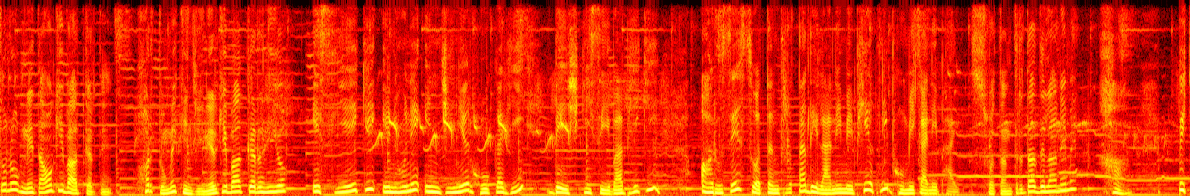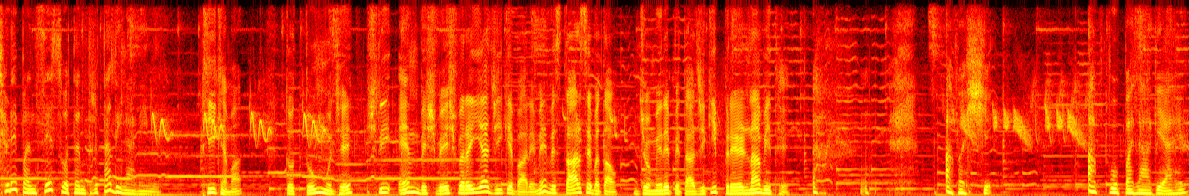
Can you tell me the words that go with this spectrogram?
तो लोग नेताओं की बात करते हैं। और तुम एक इंजीनियर की बात कर रही हो? इसलिए कि इन्होंने इंजीनियर होकर ही देश की सेवा भी की और उसे स्वतंत्रता दिलाने में भी अपनी भूमिका निभाई। स्वतंत्रता दिलाने में? हाँ। पिछड़ेपन से स्वतंत्रता दिलाने में। ठीक है माँ तो तुम मुझे श्री एम विश्वेश्वरैया जी के बारे में विस्तार से बताओ जो मेरे पिताजी की प्रेरणा भी थे। अवश्य। अब वो पल आ गया है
